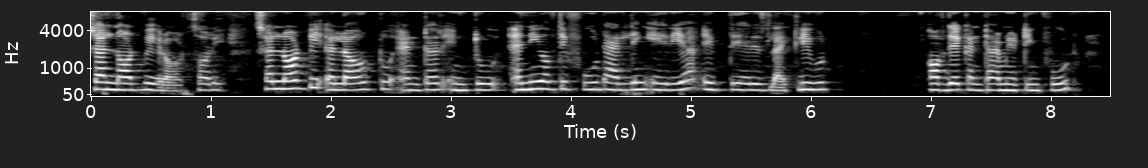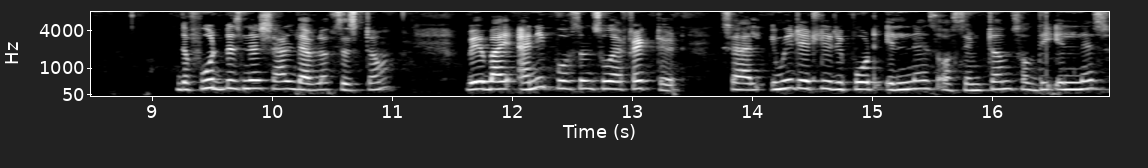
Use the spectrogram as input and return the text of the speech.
shall not be allowed sorry shall not be allowed to enter into any of the food handling area if there is likelihood of their contaminating food. The food business shall develop system whereby any person so affected shall immediately report illness or symptoms of the illness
